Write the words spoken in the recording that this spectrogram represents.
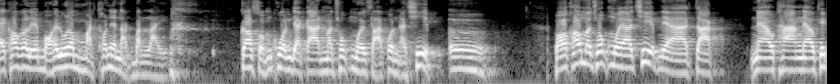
ท์เขาก็เลยบอกให้รู้ว่าหมัดเขาเนี่ยหนักบันไล ก็สมควรแก่การมาชกมวยสากลอาชีพ เออ พอเขามาชกมวยอาชีพเนี่ยจาก แนวทางแนวคิด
